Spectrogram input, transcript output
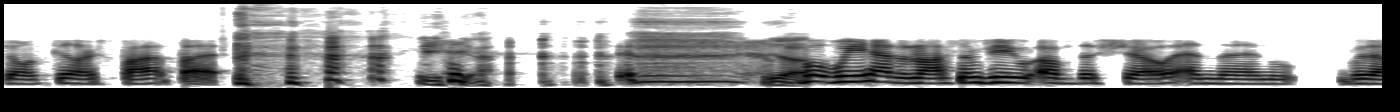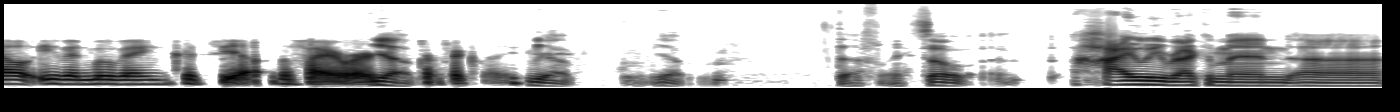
don't steal our spot. But yeah, yeah. But we had an awesome view of the show, and then without even moving, could see the fireworks Yep. perfectly. Yep. Yep. Definitely. So, highly recommend uh,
